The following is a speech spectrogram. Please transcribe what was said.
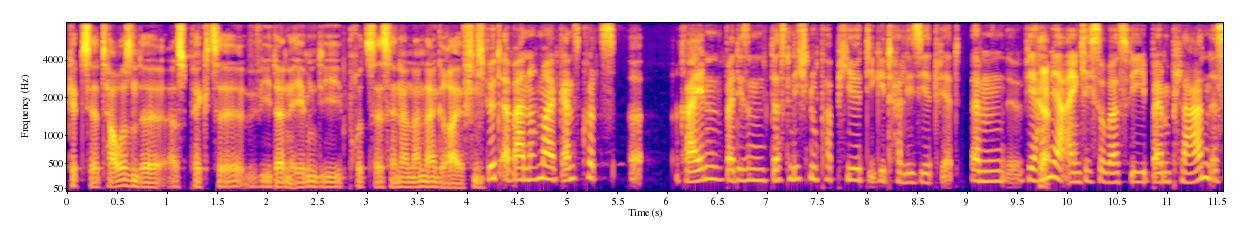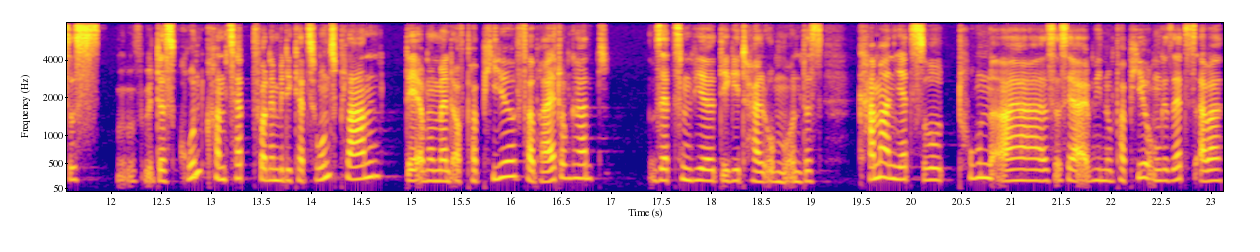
gibt es ja tausende Aspekte, wie dann eben die Prozesse ineinander greifen. Ich würde aber noch mal ganz kurz äh, rein bei diesem, dass nicht nur Papier digitalisiert wird. Ähm, wir ja. haben ja eigentlich sowas wie beim Plan. Es ist das Grundkonzept von dem Medikationsplan, der im Moment auf Papier Verbreitung hat, setzen wir digital um. Und das kann man jetzt so tun, äh, es ist ja irgendwie nur Papier umgesetzt, aber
